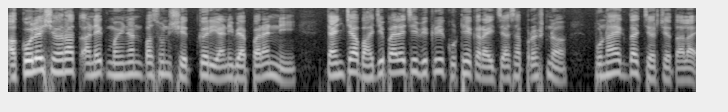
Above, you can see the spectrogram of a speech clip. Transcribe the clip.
अकोले शहरात अनेक महिन्यांपासून शेतकरी आणि व्यापाऱ्यांनी त्यांच्या भाजीपाल्याची विक्री कुठे करायची असा प्रश्न पुन्हा एकदा चर्चेत आलाय.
